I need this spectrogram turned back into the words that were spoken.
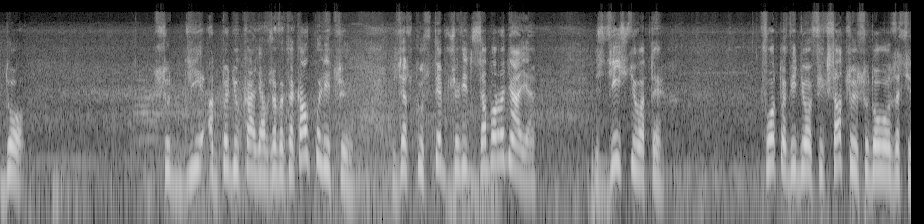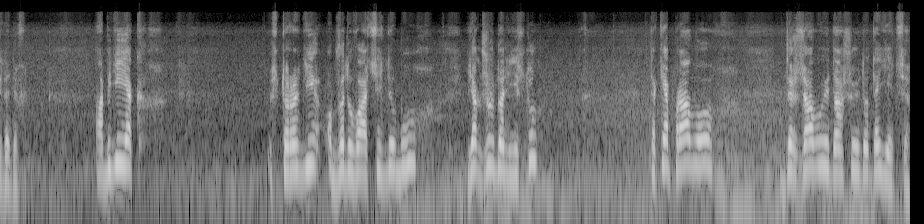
до судді Антонюка я вже викликав поліцію в зв'язку з тим, що він забороняє здійснювати фото-відеофіксацію судового засідання. А мені як стороні обвинуваченому, як журналісту, таке право державою нашою надається.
